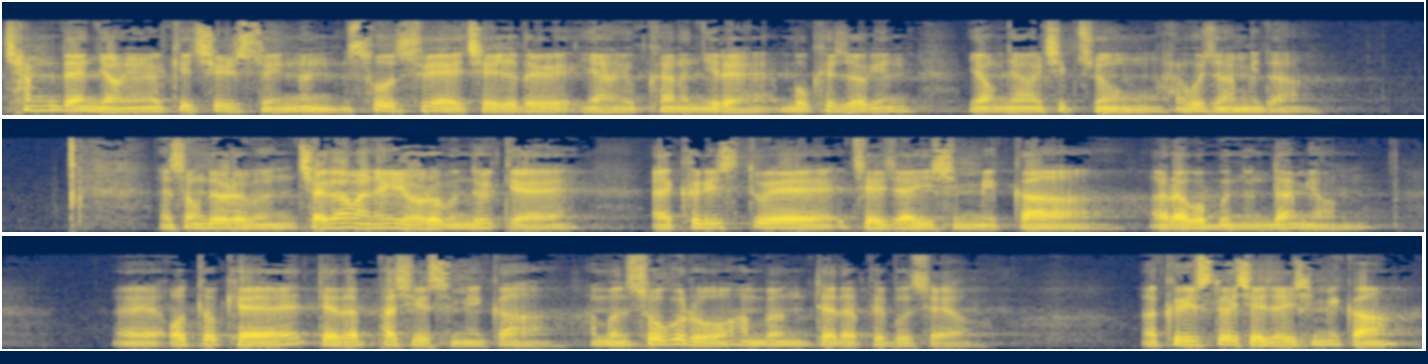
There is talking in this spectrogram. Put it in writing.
참된 영향을 끼칠 수 있는 소수의 제자들 양육하는 일에 목회적인 역량을 집중하고자 합니다. 성도 여러분, 제가 만약에 여러분들께 그리스도의 제자이십니까? 라고 묻는다면 어떻게 대답하시겠습니까? 한번 속으로 한번 대답해 보세요. 아, 그리스도의 제자이십니까?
